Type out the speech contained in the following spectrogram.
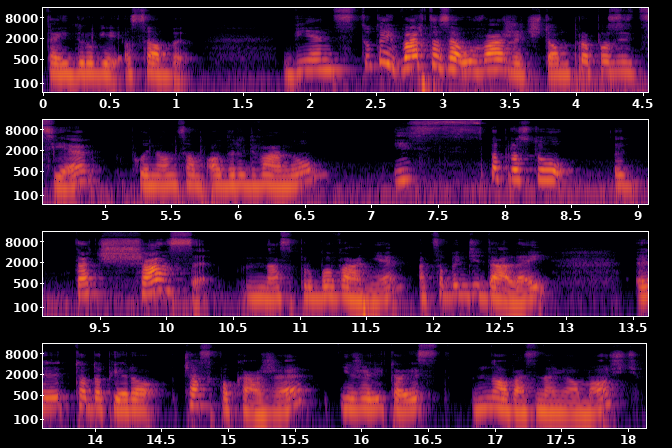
tej drugiej osoby. Więc tutaj warto zauważyć tą propozycję płynącą od rydwanu i po prostu y, dać szansę na spróbowanie, a co będzie dalej, y, to dopiero czas pokaże, jeżeli to jest nowa znajomość.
